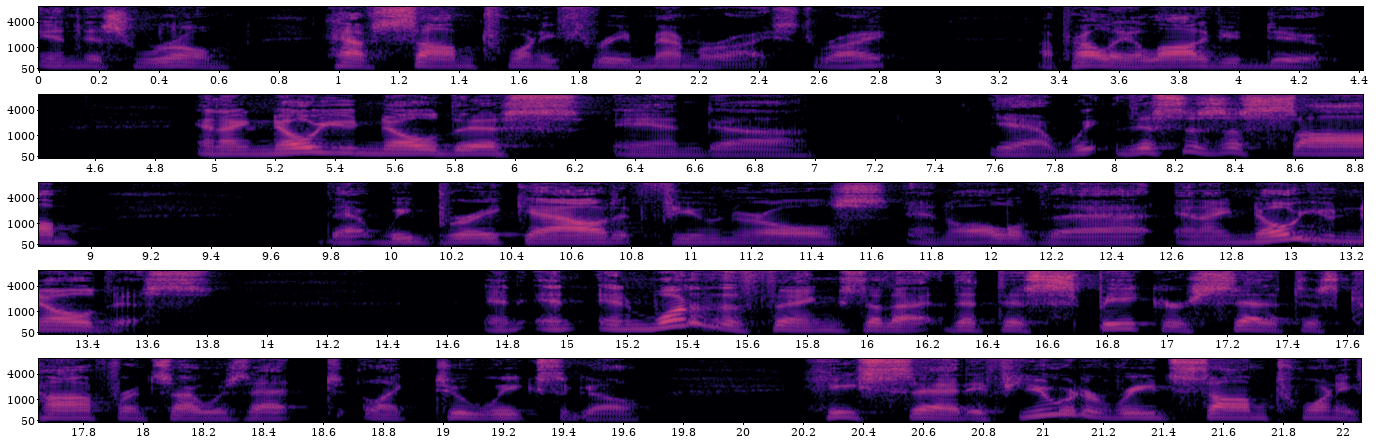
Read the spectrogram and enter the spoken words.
in, this room have Psalm 23 memorized, right? Uh, probably a lot of you do. And I know you know this and uh, yeah, we, this is a psalm that we break out at funerals and all of that. And I know you know this. And, and, and one of the things that, I, that this speaker said at this conference I was at like two weeks ago, he said, if you were to read Psalm 23,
